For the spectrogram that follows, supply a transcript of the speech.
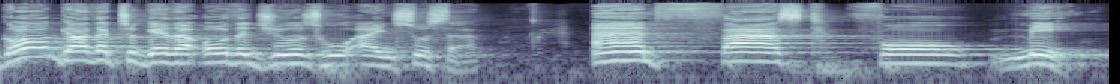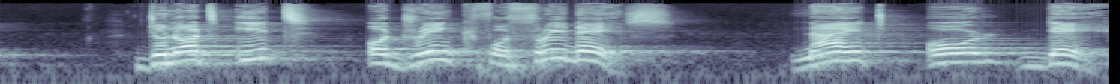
Go gather together all the Jews who are in Susa and fast for me. Do not eat or drink for three days, night or day.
